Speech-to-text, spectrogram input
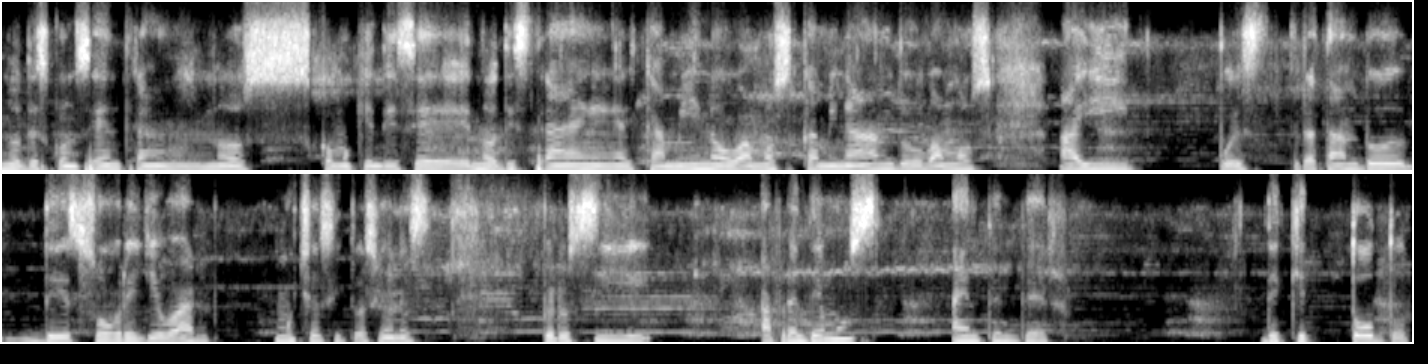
nos desconcentran, nos, como quien dice, nos distraen en el camino, vamos caminando, vamos ahí pues tratando de sobrellevar muchas situaciones, pero si aprendemos a entender de que todo,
